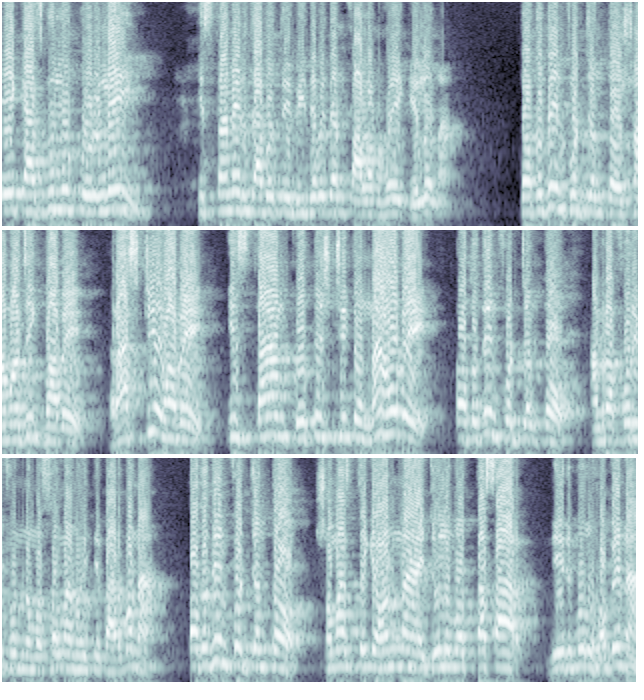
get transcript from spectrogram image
এই কাজগুলো করলেই ইসলামের যাবতীয় বিধিবিধান পালন হয়ে গেল না। যতদিন পর্যন্ত সামাজিকভাবে, রাষ্ট্রীয়ভাবে ইসলাম প্রতিষ্ঠিত না হবে ততদিন পর্যন্ত আমরা পরিপূর্ণ মুসলমান হইতে পারব না। ততদিন পর্যন্ত সমাজ থেকে অন্যায়, জুলুম, অত্যাচার নির্মূল হবে না।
